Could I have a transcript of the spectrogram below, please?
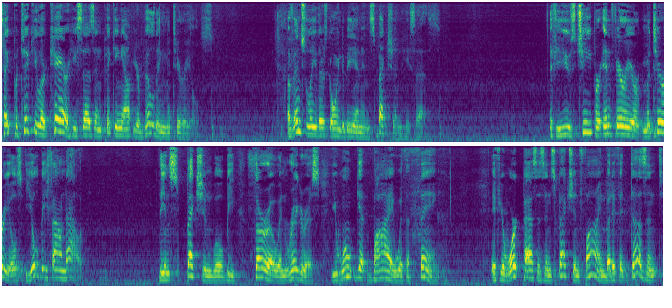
Take particular care, he says, in picking out your building materials. Eventually, there's going to be an inspection, he says. If you use cheap or inferior materials, you'll be found out. The inspection will be thorough and rigorous. You won't get by with a thing. If your work passes inspection, fine, but if it doesn't,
